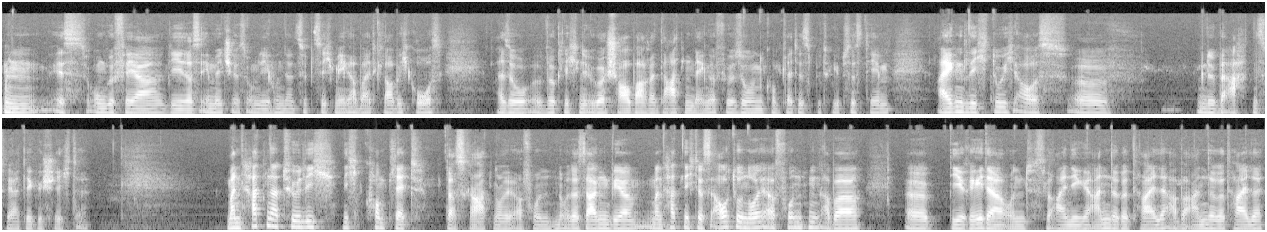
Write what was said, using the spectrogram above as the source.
hm, ist ungefähr, die, das Image ist um die 170 Megabyte, glaube ich, groß. Also wirklich eine überschaubare Datenlänge für so ein komplettes Betriebssystem eigentlich durchaus äh, eine beachtenswerte Geschichte. Man hat natürlich nicht komplett das Rad neu erfunden oder sagen wir, man hat nicht das Auto neu erfunden, aber äh, die Räder und so einige andere Teile, aber andere Teile,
